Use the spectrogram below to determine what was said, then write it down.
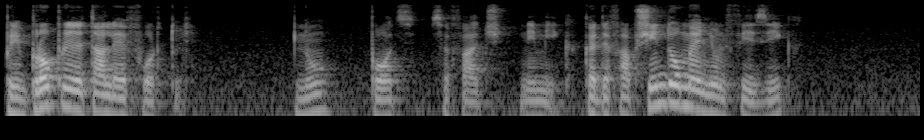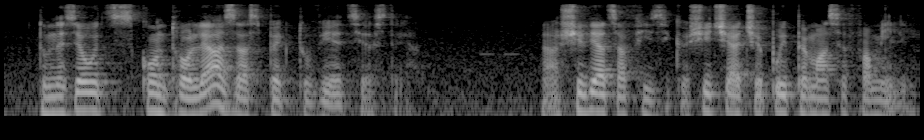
prin propriile tale eforturi, nu poți să faci nimic. Că de fapt și în domeniul fizic, Dumnezeu îți controlează aspectul vieții astea. Da? Și viața fizică, și ceea ce pui pe masă familiei.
